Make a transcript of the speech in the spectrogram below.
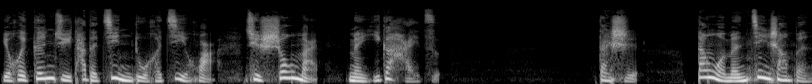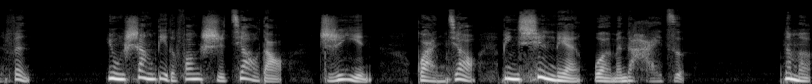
也会根据他的进度和计划去收买每一个孩子。但是，当我们尽上本分，用上帝的方式教导、指引、管教并训练我们的孩子，那么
